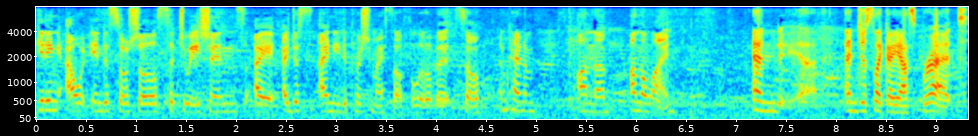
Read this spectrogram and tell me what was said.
getting out into social situations, I, I just I need to push myself a little bit. So I'm kind of on the on the line. And and just like I asked Brett,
